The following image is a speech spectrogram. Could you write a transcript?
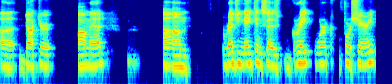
uh, Dr. Ahmed. Um, Reggie Nakin says, great work for sharing.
